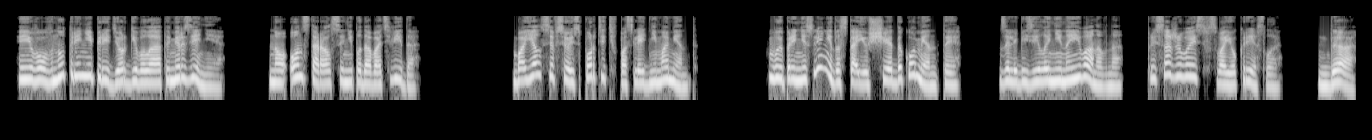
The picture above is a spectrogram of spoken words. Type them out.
и его внутренне передергивало от омерзения. Но он старался не подавать вида. Боялся все испортить в последний момент. «Вы принесли недостающие документы?» — залебезила Нина Ивановна, присаживаясь в свое кресло. «Да».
